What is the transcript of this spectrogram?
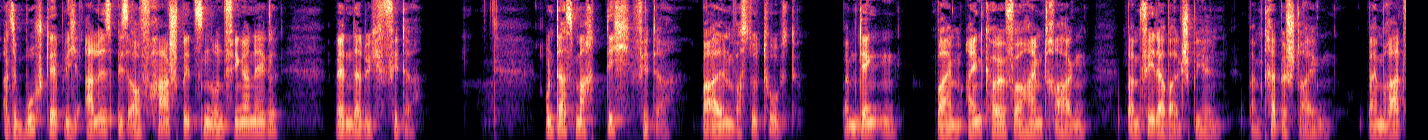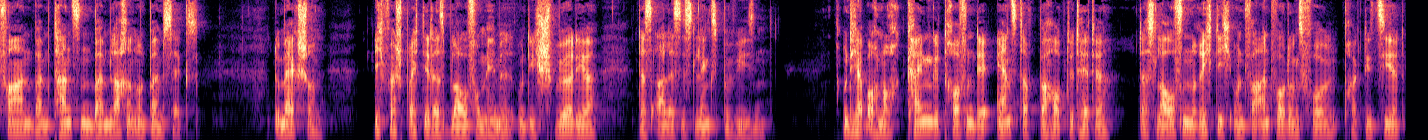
also buchstäblich alles bis auf Haarspitzen und Fingernägel, werden dadurch fitter. Und das macht dich fitter bei allem, was du tust. Beim Denken, beim Einkäufer heimtragen, beim Federballspielen, beim Treppesteigen, beim Radfahren, beim Tanzen, beim Lachen und beim Sex. Du merkst schon, ich verspreche dir das Blau vom Himmel und ich schwöre dir, das alles ist längst bewiesen. Und ich habe auch noch keinen getroffen, der ernsthaft behauptet hätte, dass Laufen richtig und verantwortungsvoll praktiziert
